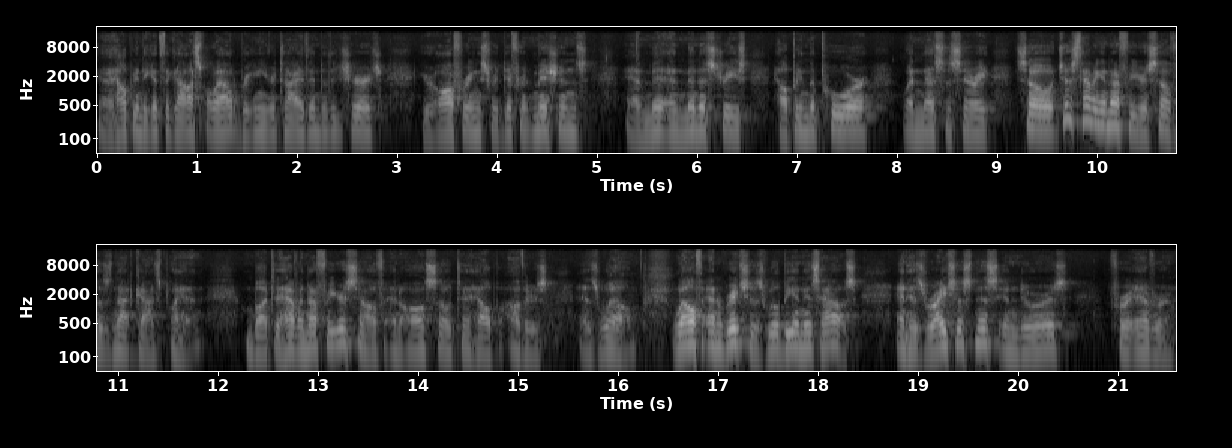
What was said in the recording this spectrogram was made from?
helping to get the gospel out, bringing your tithe into the church, your offerings for different missions and, and ministries, helping the poor when necessary. So just having enough for yourself is not God's plan, but to have enough for yourself and also to help others as well. Wealth and riches will be in his house, and his righteousness endures forever.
